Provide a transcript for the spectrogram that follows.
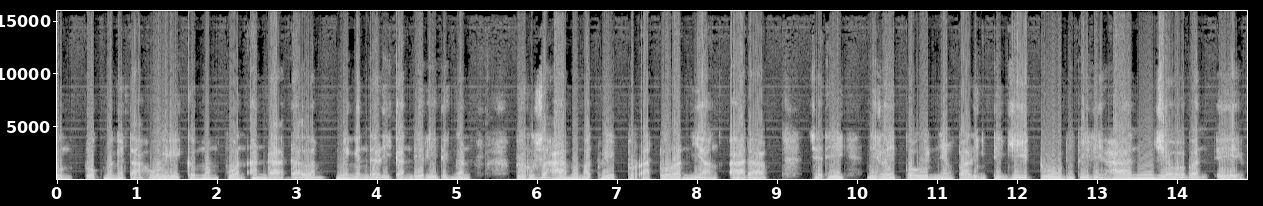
untuk mengetahui kemampuan Anda dalam mengendalikan diri dengan berusaha mematuhi peraturan yang ada. Jadi, nilai poin yang paling tinggi itu di pilihan jawaban E.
